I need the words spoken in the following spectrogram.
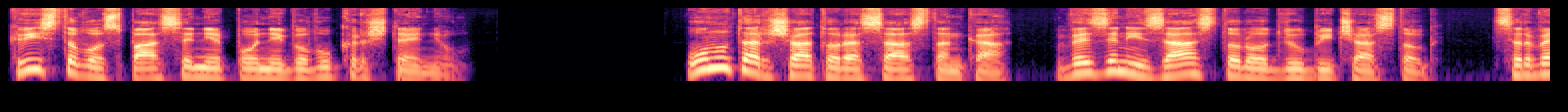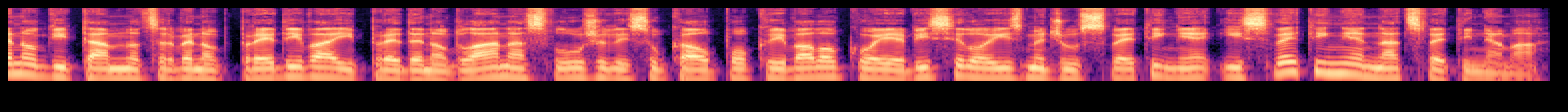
Kristovo spasenje po njegovu krštenju. Unutar šatora sastanka, vezeni zastor od ljubičastog, crvenog i tamno-crvenog prediva i predenog lana služili su kao pokrivalo koje je visilo između svetinje i svetinje nad svetinjama.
